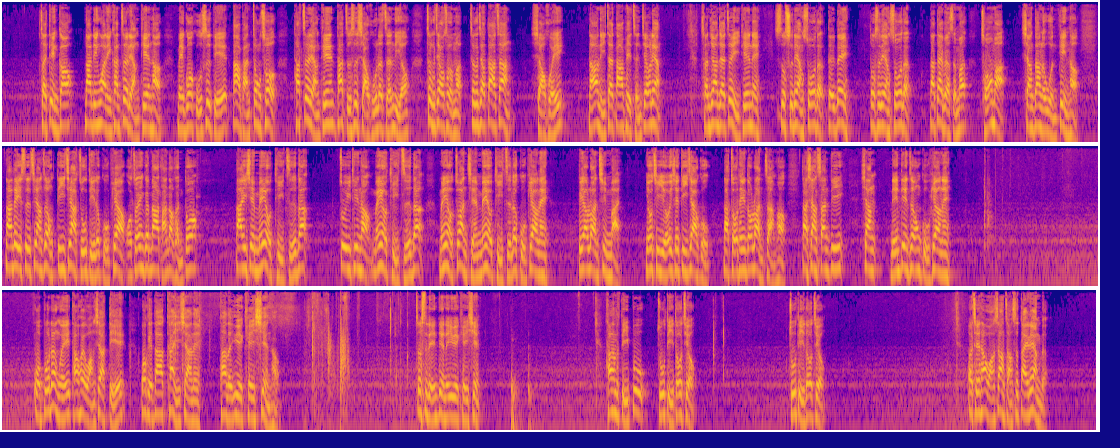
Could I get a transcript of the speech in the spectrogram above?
在垫高。那另外你看这两天哈，美国股市跌，大盘重挫，它这两天它只是小幅的整理哦，这个叫做什么？这个叫大涨小回，然后你再搭配成交量。成交量在这几天呢，都是量缩的，对不对？都是量缩的，那代表什么？筹码相当的稳定哈。那类似像这种低价主体的股票，我昨天跟大家谈到很多，那一些没有体质的，注意听好，没有体质的、没有赚钱、没有体质的股票呢，不要乱去买，尤其有一些低价股，那昨天都乱涨哈。那像三 D、像联电这种股票呢？我不认为它会往下跌。我给大家看一下呢，它的月 K 线哈，这是联电的月 K 线，它的底部主底多久？主底多久？而且它往上涨是带量的。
